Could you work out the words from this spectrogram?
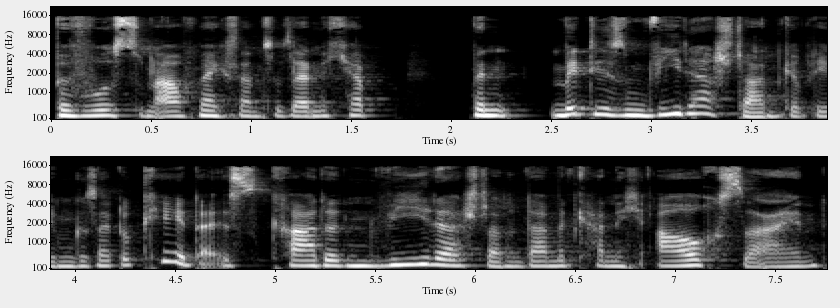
bewusst und aufmerksam zu sein. Ich habe bin mit diesem Widerstand geblieben, gesagt, okay, da ist gerade ein Widerstand und damit kann ich auch sein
